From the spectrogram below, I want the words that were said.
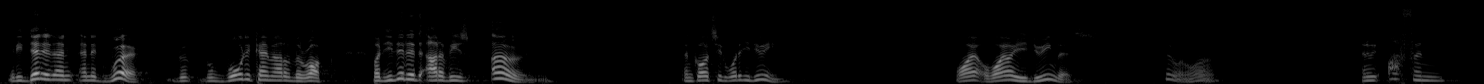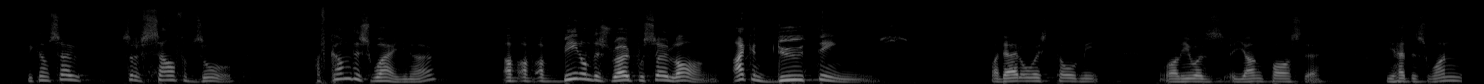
And he did it and, and it worked. The, the water came out of the rock, but he did it out of his own. And God said, What are you doing? Why, why are you doing this? And we often become so sort of self absorbed. I've come this way, you know. I've, I've, I've been on this road for so long. I can do things. My dad always told me while he was a young pastor, he had this one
